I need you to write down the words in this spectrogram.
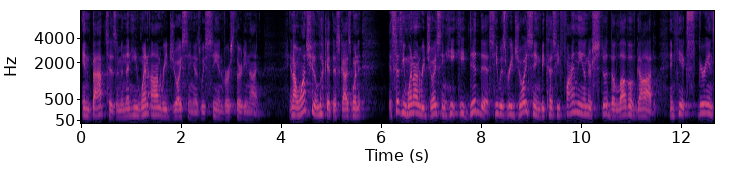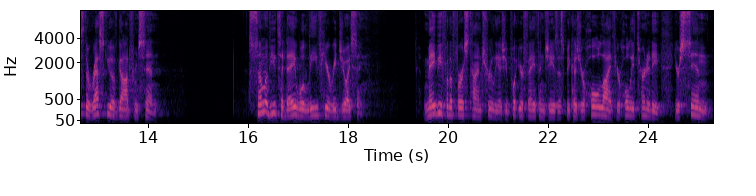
in baptism, and then he went on rejoicing, as we see in verse 39. And I want you to look at this, guys. When it says he went on rejoicing. He, he did this. He was rejoicing because he finally understood the love of God and he experienced the rescue of God from sin. Some of you today will leave here rejoicing. Maybe for the first time, truly, as you put your faith in Jesus, because your whole life, your whole eternity, your sin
